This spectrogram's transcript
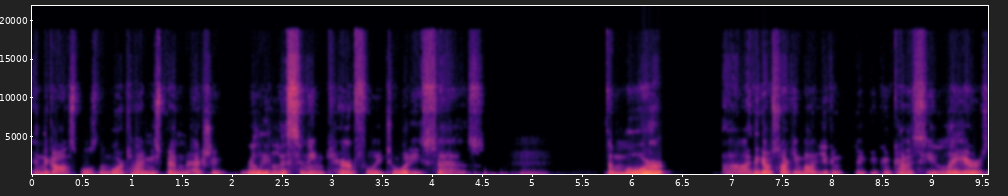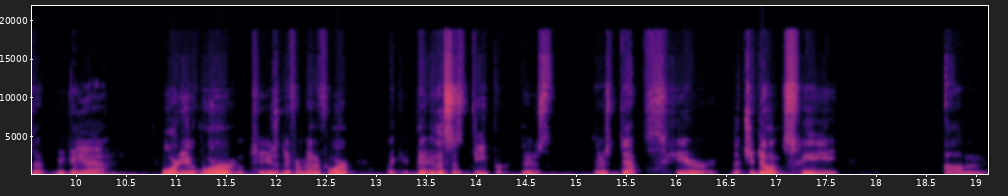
in the gospels the more time you spend actually really listening carefully to what he says mm. the more uh, i think i was talking about you can you can kind of see layers that begin to or you or to use a different metaphor like th- this is deeper there's there's depths here that you don't see um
